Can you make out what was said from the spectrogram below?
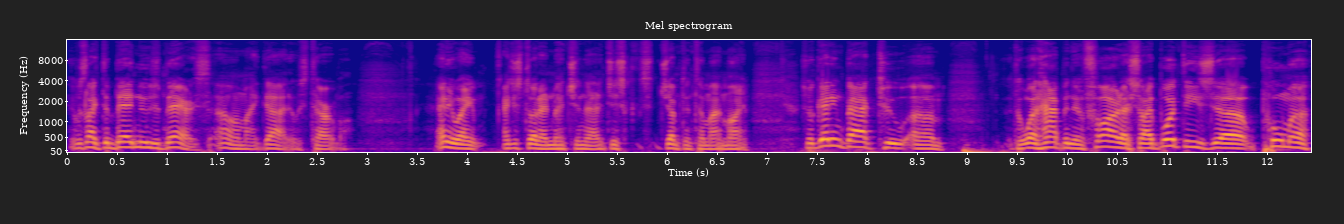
it was like the Bad News Bears. Oh my God, it was terrible. Anyway, I just thought I'd mention that. It just jumped into my mind. So getting back to um, to what happened in Florida. So I bought these uh, Puma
